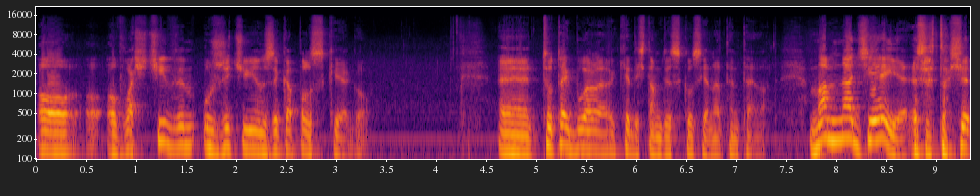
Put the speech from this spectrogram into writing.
o, o, o właściwym użyciu języka polskiego. E, tutaj była kiedyś tam dyskusja na ten temat. Mam nadzieję, że to się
